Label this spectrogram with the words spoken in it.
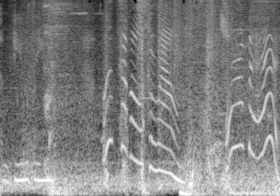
Confusing. Let's have a look around. Or up ahead.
